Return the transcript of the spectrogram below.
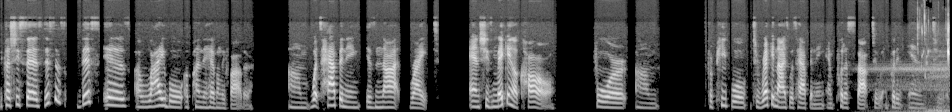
because she says this is this is a libel upon the Heavenly Father. um, what's happening is not right. And she's making a call for um, for people to recognize what's happening and put a stop to it and put an end to it.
